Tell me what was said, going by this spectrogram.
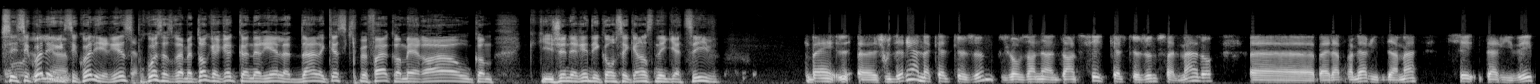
C'est quoi les c'est quoi les risques? Pourquoi ça serait mettons quelqu'un qui connaît rien là-dedans Qu'est-ce qu'il peut faire comme erreur ou comme qui générer des conséquences négatives? Ben, euh, je vous dirais, il y en a quelques-unes, je vais vous en identifier quelques-unes seulement. Là. Euh, ben, la première, évidemment, c'est d'arriver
